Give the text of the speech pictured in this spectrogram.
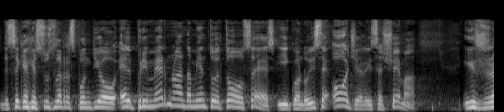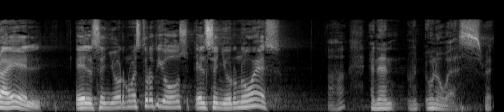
Dice que Jesús le respondió, el primer mandamiento de todos es, y cuando dice oye, le dice Shema, Israel, el Señor nuestro Dios, el Señor uno es. Uh-huh. And then uno es, right?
